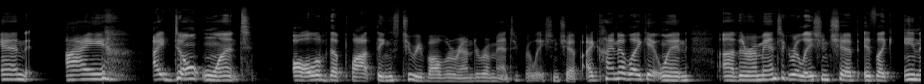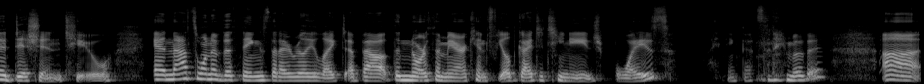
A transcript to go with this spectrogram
And I I don't want all of the plot things to revolve around a romantic relationship. I kind of like it when uh, the romantic relationship is like in addition to. And that's one of the things that I really liked about the North American Field Guide to Teenage Boys. I think that's the name of it. Uh,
